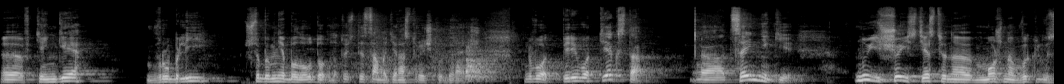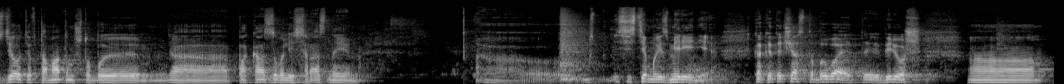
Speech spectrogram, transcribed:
э, в тенге, в рубли, чтобы мне было удобно. То есть ты сам эти настройки выбираешь. Вот, перевод текста, э, ценники, ну, еще, естественно, можно сделать автоматом, чтобы показывались разные системы измерения. Как это часто бывает, ты берешь а,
